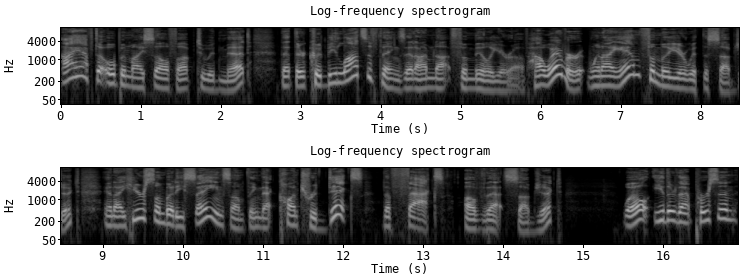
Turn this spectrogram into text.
I have to open myself up to admit that there could be lots of things that I'm not familiar of. However, when I am familiar with the subject and I hear somebody saying something that contradicts the facts of that subject, well, either that person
